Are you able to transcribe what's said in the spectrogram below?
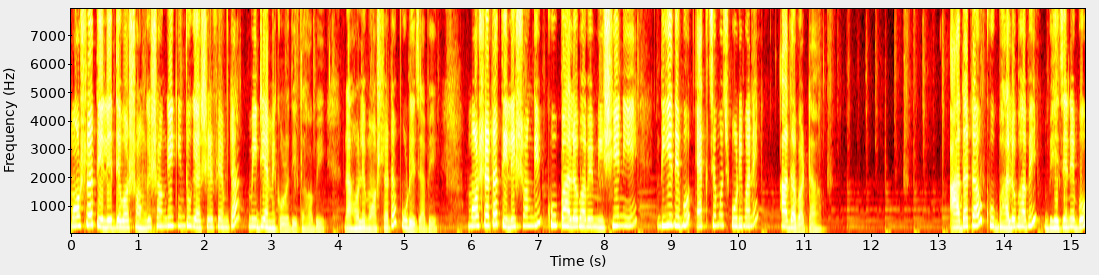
মশলা তেলে দেওয়ার সঙ্গে সঙ্গেই কিন্তু গ্যাসের ফ্লেমটা মিডিয়ামে করে দিতে হবে, না হলে মশলাটা পুড়ে যাবে। মশলাটা তেলের সঙ্গে খুব ভালোভাবে মিশিয়ে নিয়ে দিয়ে দেব এক চামচ পরিমাণে আদা বাটা। আদাটাও খুব ভালোভাবে ভেজে নেব।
